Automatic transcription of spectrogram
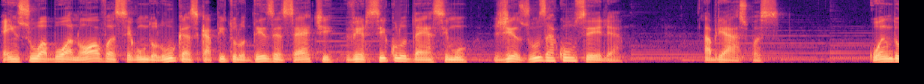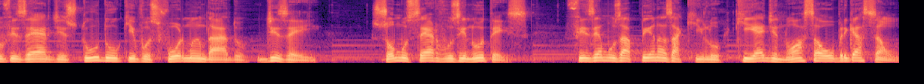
Em sua Boa Nova, segundo Lucas capítulo 17, versículo décimo, Jesus aconselha, abre aspas, Quando fizerdes tudo o que vos for mandado, dizei, somos servos inúteis, fizemos apenas aquilo que é de nossa obrigação,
